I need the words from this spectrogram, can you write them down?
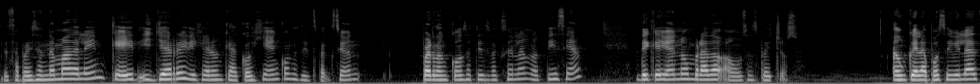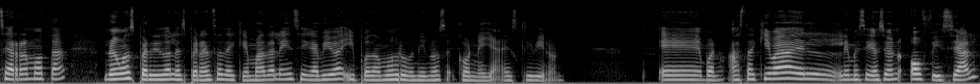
desaparición de Madeleine, Kate y Jerry dijeron que acogían con satisfacción, perdón, con satisfacción la noticia de que habían nombrado a un sospechoso. Aunque la posibilidad sea remota, no hemos perdido la esperanza de que Madeleine siga viva y podamos reunirnos con ella, escribieron. Eh, bueno, hasta aquí va la investigación oficial.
